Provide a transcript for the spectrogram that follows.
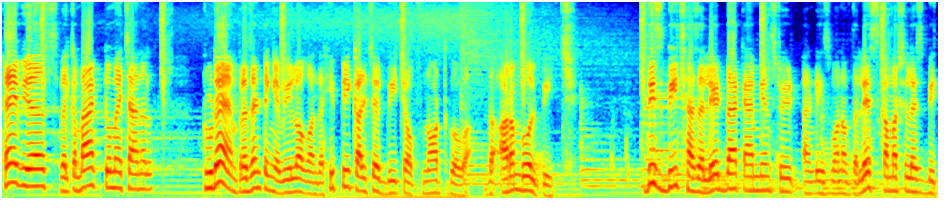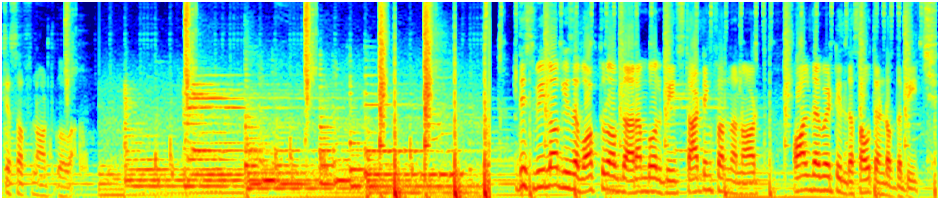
Hey viewers, welcome back to my channel. Today I am presenting a vlog on the hippie culture beach of North Goa, the Arambol beach. This beach has a laid back ambience to it and is one of the less commercialized beaches of North Goa. This vlog is a walkthrough of the Arambol beach starting from the north all the way till the south end of the beach.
